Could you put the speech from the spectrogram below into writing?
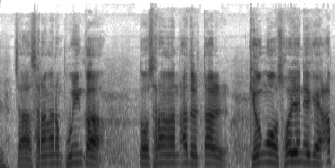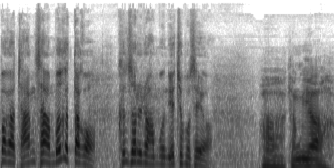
예. 자 사랑하는 부인과 또 사랑하는 아들 딸 경호 소연에게 아빠가 장사 먹었다고 큰 소리로 한번 외쳐보세요. 아 경미야,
